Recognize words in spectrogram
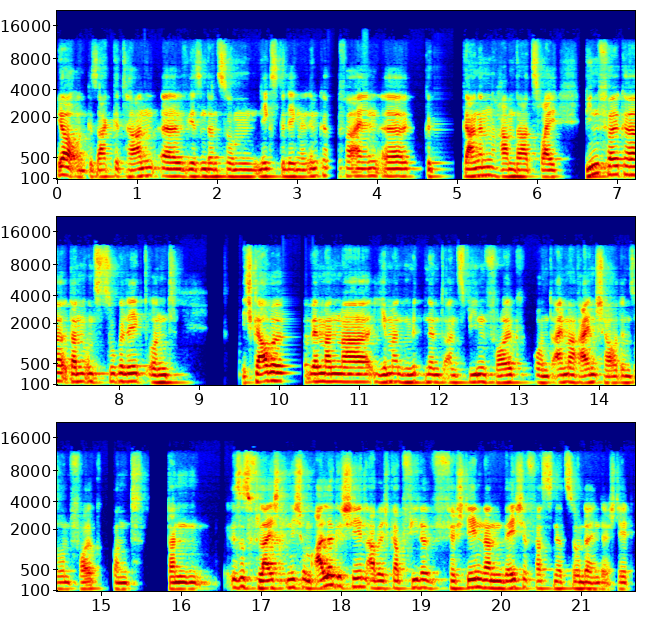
Ja, und gesagt, getan. Äh, wir sind dann zum nächstgelegenen Imkerverein äh, gegangen, haben da zwei Bienenvölker dann uns zugelegt und ich glaube, wenn man mal jemanden mitnimmt ans Bienenvolk und einmal reinschaut in so ein Volk und dann ist es vielleicht nicht um alle geschehen, aber ich glaube, viele verstehen dann, welche Faszination dahinter steht.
